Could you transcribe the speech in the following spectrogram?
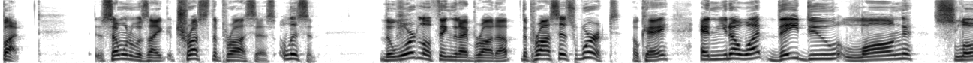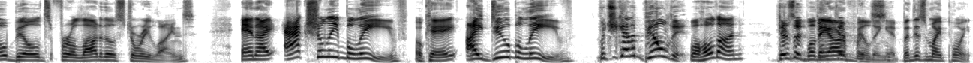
But someone was like, trust the process. Listen, the Wardlow thing that I brought up, the process worked, okay? And you know what? They do long, slow builds for a lot of those storylines. And I actually believe, okay, I do believe. But you got to build it. Well, hold on. There's a well, they are difference. building it, but this is my point.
